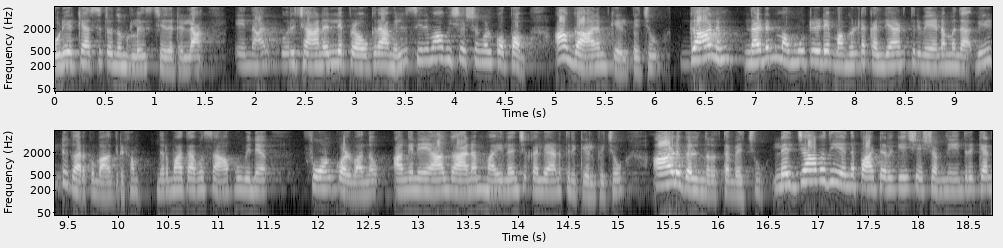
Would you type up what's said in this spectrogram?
ഓഡിയോ കാസറ്റ് ഒന്നും റിലീസ് ചെയ്തിട്ടില്ല. എന്നാൽ ഒരു ചാനലിലെ പ്രോഗ്രാമിൽ സിനിമാ വിശേഷങ്ങൾക്കൊപ്പം ആ ഗാനം കേൾപ്പിച്ചു. ഗാനം നടൻ മമ്മൂട്ടിയുടെ മകളുടെ കല്യാണത്തിന് വേണമെന്ന് വീട്ടുകാർക്കും ആഗ്രഹം. നിർമ്മാതാവ് സാബുവിന് ഫോൺ കോൾ വന്നു. അങ്ങനെ ആ ഗാനം മൈലഞ്ച് കല്യാണത്തിന് കേൾപ്പിച്ചു. ആളുകൾ നൃത്തം വെച്ചു. ലജ്ജാവതി എന്ന പാട്ടിറങ്ങിയ ശേഷം നിയന്ത്രിക്കാൻ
